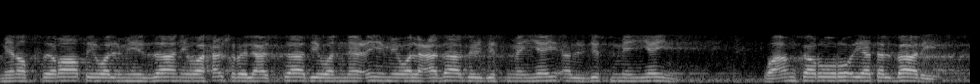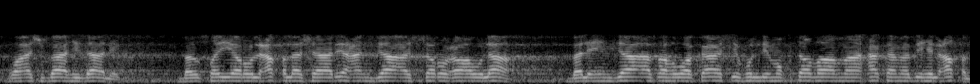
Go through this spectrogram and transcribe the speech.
من الصراط والميزان وحشر الأجساد والنعيم والعذاب الجسميين, الجسميين وأنكروا رؤية الباري وأشباه ذلك. بل صيروا العقل شارعا جاء الشرع أو لا. بل إن جاء فهو كاشف لمقتضى ما حكم به العقل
